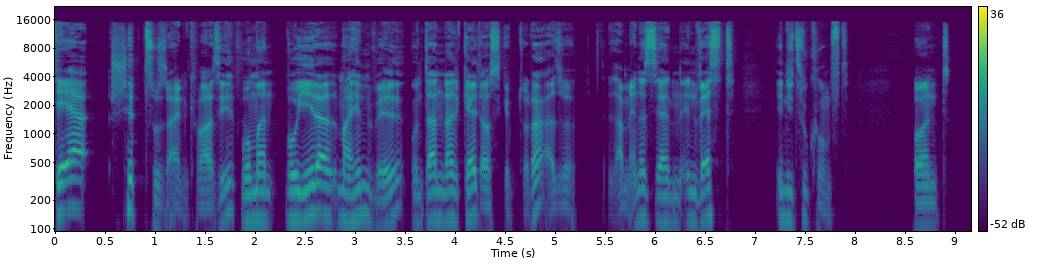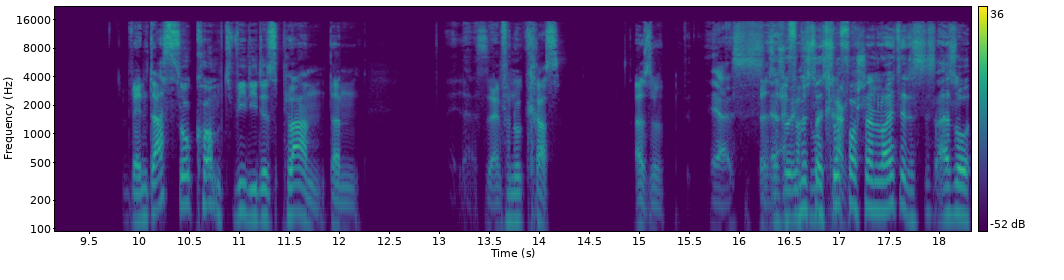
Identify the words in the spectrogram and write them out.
der Shit zu sein quasi, wo man, wo jeder mal hin will und dann, dann Geld ausgibt, oder? Also am Ende ist ja ein Invest in die Zukunft. Und wenn das so kommt, wie die das planen, dann das ist einfach nur krass. Also, Ja, es ist, ist also ihr müsst euch so krank. vorstellen, Leute, das ist also,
